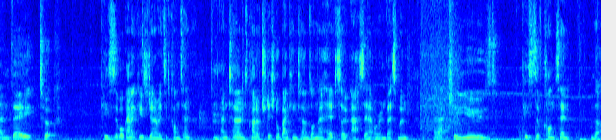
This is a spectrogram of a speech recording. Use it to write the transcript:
and they took pieces of organic user generated content and turned kind of traditional banking terms on their head, so asset or investment, and actually used pieces of content that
